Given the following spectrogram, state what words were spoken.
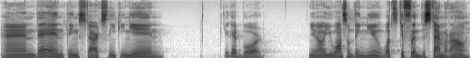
And then things start sneaking in. You get bored. You know, you want something new. What's different this time around?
